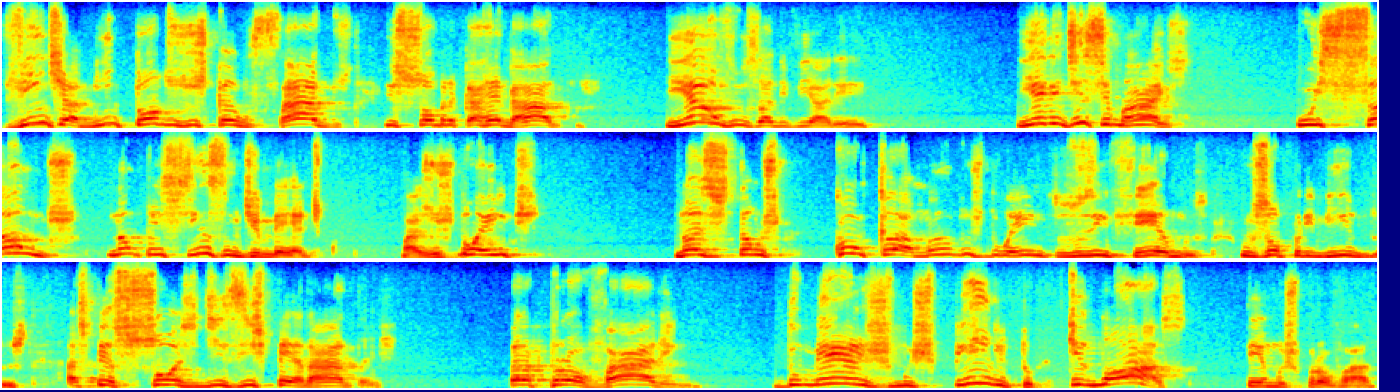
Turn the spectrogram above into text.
vinde a mim todos os cansados e sobrecarregados, e eu vos aliviarei. E ele disse mais: os sãos não precisam de médico, mas os doentes. Nós estamos conclamando os doentes, os enfermos, os oprimidos, as pessoas desesperadas, para provarem do mesmo Espírito que nós temos provado,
